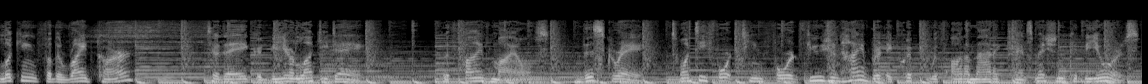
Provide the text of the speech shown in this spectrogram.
Looking for the right car? Today could be your lucky day. With 5 miles, this gray, 2014 Ford Fusion Hybrid equipped with automatic transmission could be yours.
